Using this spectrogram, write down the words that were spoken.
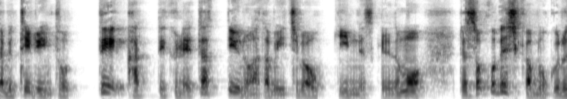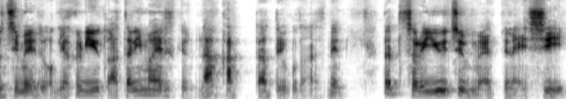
多分手に取って買ってくれたっていうのが多分一番大きいんですけれども、でそこでしか僕の知名度は逆に言うと当たり前ですけどなかったということなんですね。だってそれ YouTube もやってないし、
